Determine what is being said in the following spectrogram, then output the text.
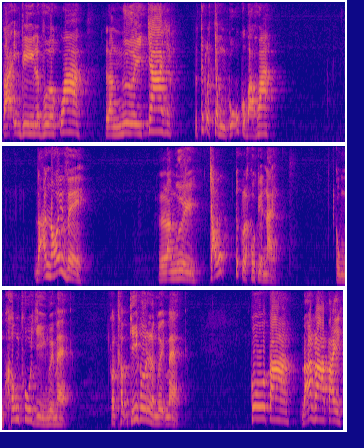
Tại vì là vừa qua là người cha, tức là chồng cũ của bà Hoa, đã nói về là người cháu, tức là cô Tuyền này, cũng không thua gì người mẹ. Còn thậm chí hơn là người mẹ, cô ta đã ra tay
